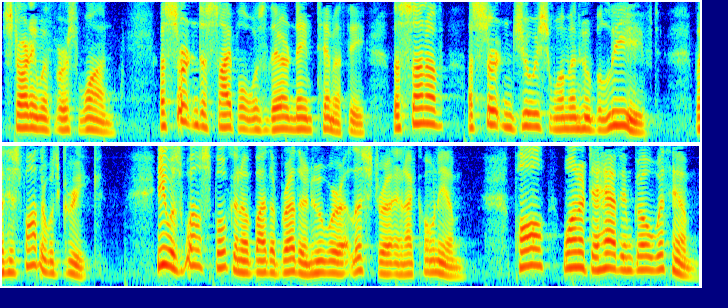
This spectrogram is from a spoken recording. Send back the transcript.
starting with verse 1. A certain disciple was there named Timothy, the son of a certain Jewish woman who believed, but his father was Greek. He was well spoken of by the brethren who were at Lystra and Iconium. Paul wanted to have him go with him.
